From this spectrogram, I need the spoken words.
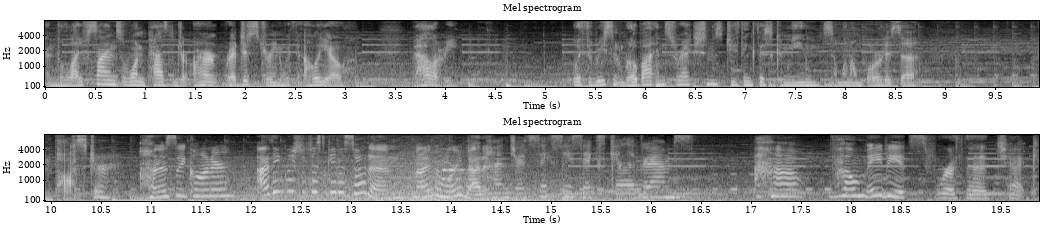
and the life signs of one passenger aren't registering with Elio. Valerie, with the recent robot insurrections, do you think this could mean someone on board is a imposter? Honestly, Connor, I think we should just get a soda and not even worry about it. 166 kilograms. Uh, well, maybe it's worth a check.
